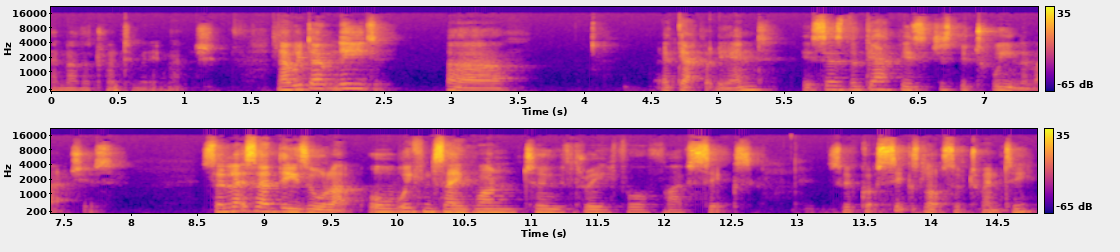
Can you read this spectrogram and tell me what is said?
another 20 minute match. Now we don't need uh, a gap at the end. It says the gap is just between the matches. So let's add these all up. Or we can say one, two, three, four, five, six. So we've got six lots of 20.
